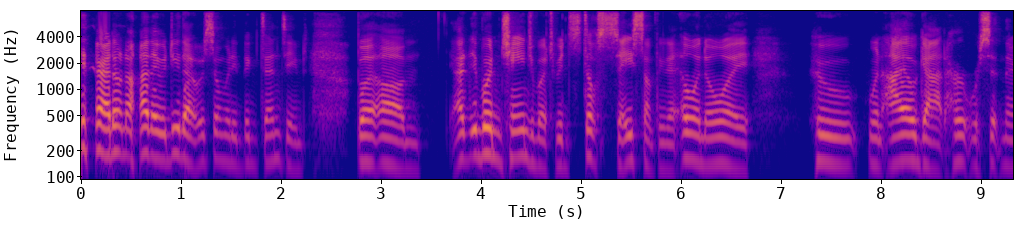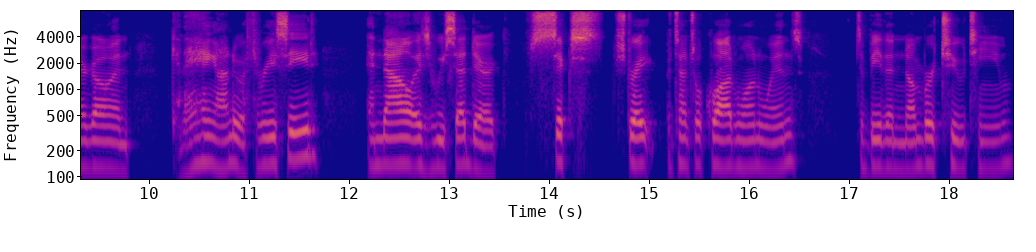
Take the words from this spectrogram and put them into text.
either. I don't know how they would do that with so many Big Ten teams. But um, it wouldn't change much. We'd still say something that Illinois, who, when Ayo got hurt, were sitting there going, can they hang on to a three seed? And now, as we said, Derek, six straight potential quad one wins to be the number two team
